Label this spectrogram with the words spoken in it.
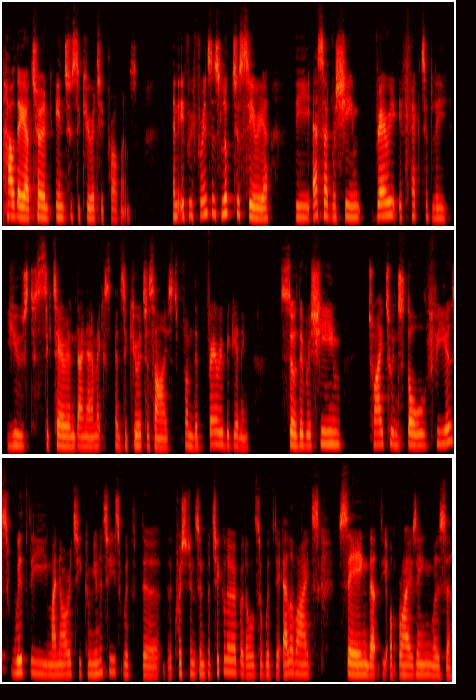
how they are turned into security problems. And if we, for instance, look to Syria, the Assad regime very effectively used sectarian dynamics and securitized from the very beginning. So the regime tried to install fears with the minority communities, with the, the Christians in particular, but also with the Alawites, saying that the uprising was a,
